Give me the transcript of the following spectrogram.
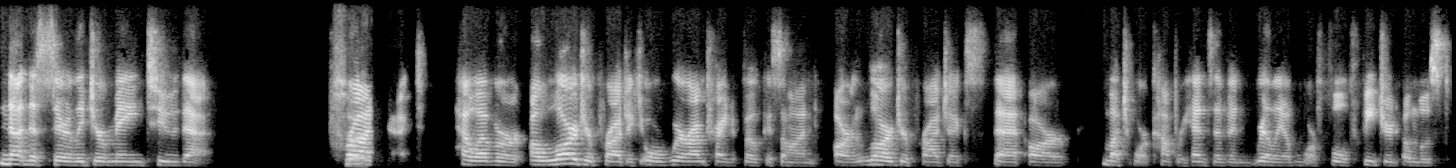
not necessarily germane to that product. However, a larger project or where I'm trying to focus on are larger projects that are much more comprehensive and really a more full featured, almost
